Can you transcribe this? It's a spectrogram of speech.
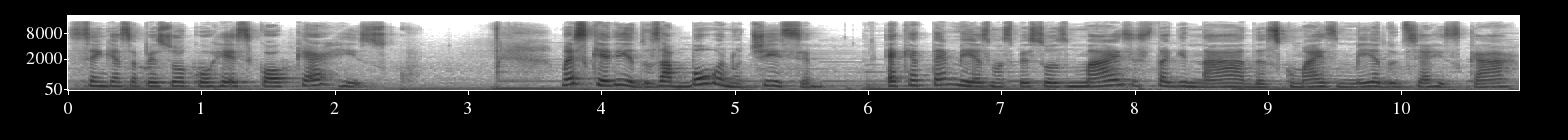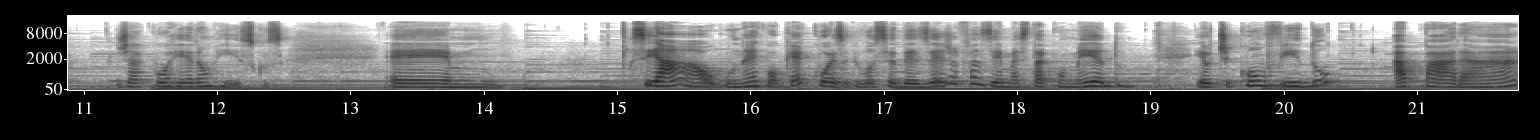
sem que essa pessoa corresse qualquer risco. Mas, queridos, a boa notícia é que até mesmo as pessoas mais estagnadas, com mais medo de se arriscar, já correram riscos. É, se há algo, né, qualquer coisa que você deseja fazer, mas está com medo, eu te convido a parar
